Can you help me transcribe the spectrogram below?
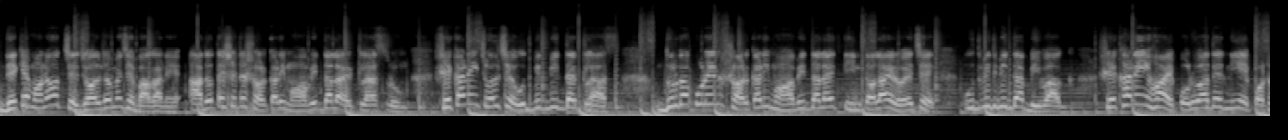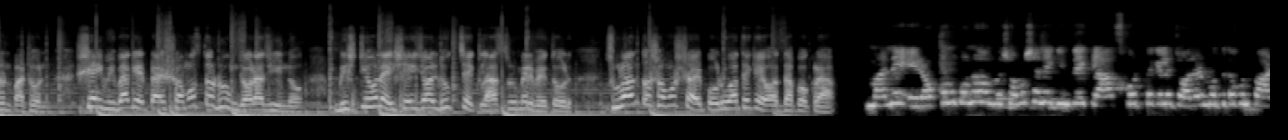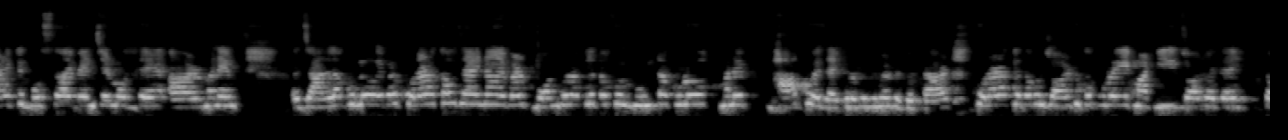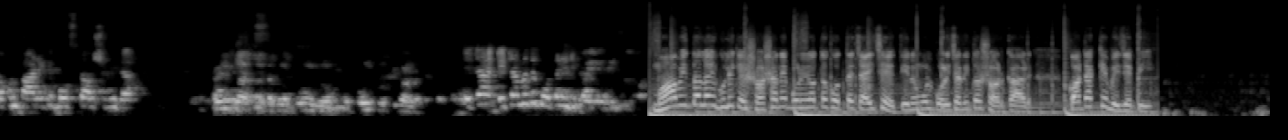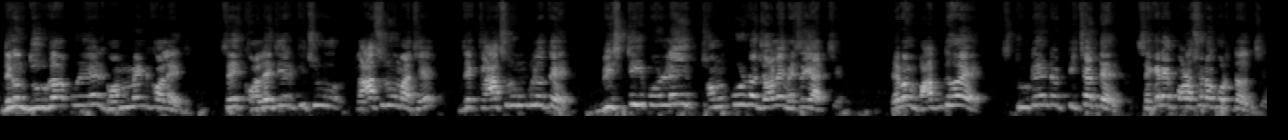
দেখে মনে হচ্ছে জল জমেছে বাগানে। আদতে সেটা সরকারি মহাবিদ্যালয়ের ক্লাসরুম। সেখানেই চলছে উদ্ভিদবিদ্যার ক্লাস। দুর্গাপুরের সরকারি মহাবিদ্যালয়ের তিনতলায় রয়েছে উদ্ভিদবিদ্যা বিভাগ। সেখানেই হয় পড়ুয়াদের নিয়ে পঠন পাঠন সেই বিভাগের প্রায় সমস্ত রুম জরাজীর্ণ। বৃষ্টি হলেই সেই জল ঢুকছে ক্লাসরুমের ভেতর। চূড়ান্ত সমস্যায় পড়ুয়া থেকে অধ্যাপকরা। মানে এরকম কোনো সমস্যা নেই, কিন্তু এই ক্লাস করতে গেলে জলের মধ্যে তখন পা রেখে বসতে হয় বেঞ্চের মধ্যে। আর মানে জানলাগুলো এবার খোলা রাখাও যায় না এবার বন্ধ রাখলে তখন রুমটা পুরো মানে ভাপ হয়ে যায় পুরো রুমের ভেতরটা। আর খোলা রাখলে তখন জল ঢুকে পুরো এই মাটি জল হয়ে যায় তখন পা রেখে বসতে অসুবিধা। এটা এটা আমাদের বোটানি ডিপার্টমেন্ট মহাবিদ্যালয়গুলিকে শ্মশানে পরিণত করতে চাইছে তৃণমূল পরিচালিত সরকার। কটাক্ষে বিজেপি? দেখুন দুর্গাপুরের গভর্নমেন্ট কলেজ সেই কলেজের কিছু ক্লাসরুম আছে যে ক্লাসরুমগুলোতে বৃষ্টি পড়লেই সম্পূর্ণ জলে ভেসে যাচ্ছে এবং বাধ্য হয়ে স্টুডেন্ট ও টিচারদের সেখানে পড়াশোনা করতে হচ্ছে।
